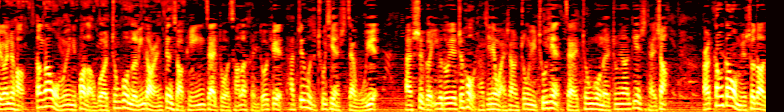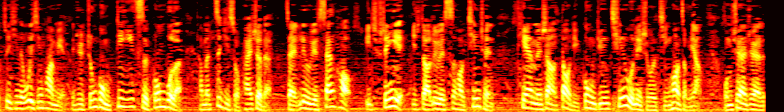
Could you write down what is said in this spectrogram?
各位观众好，刚刚我们为您报道过，中共的领导人邓小平在躲藏了很多月，他最后的出现是在五月，啊，事隔一个多月之后，他今天晚上终于出现在中共的中央电视台上。而刚刚我们收到最新的卫星画面，那就是中共第一次公布了他们自己所拍摄的，在六月三号一直深夜一直到六月四号清晨，天安门上到底共军侵入那时候的情况怎么样？我们现在就来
